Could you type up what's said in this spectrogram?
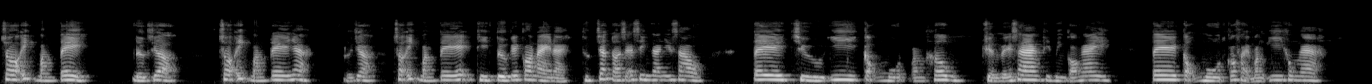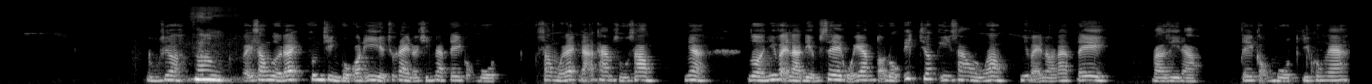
Cho x bằng t được chưa? Cho x bằng t nhá được chưa? Cho x bằng t ấy, thì từ cái con này này thực chất nó sẽ sinh ra như sau. T trừ y cộng 1 bằng 0 chuyển vế sang thì mình có ngay. T cộng 1 có phải bằng y không à đúng chưa? Vâng. Vậy xong rồi đấy phương trình của con y ở chỗ này nó chính là t cộng 1 xong rồi đấy đã tham số xong nha. Rồi như vậy là điểm c của em tọa độ x trước y sau đúng không? Như vậy nó là t. Và gì nào? T cộng 1 kịp không nga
